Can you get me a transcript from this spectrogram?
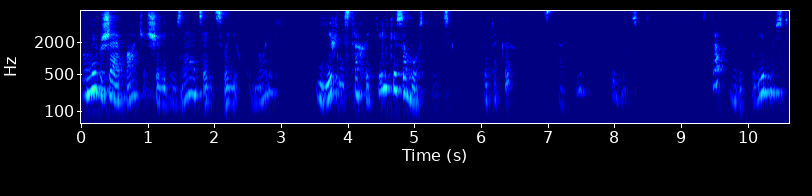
вони вже бачать, що відрізняються від своїх однолітків, і їхні страхи тільки загострюються. До таких страхів відносяться. Страх невідповідності,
